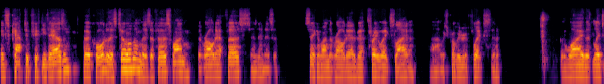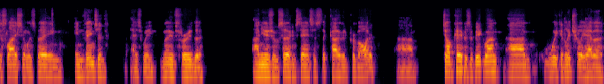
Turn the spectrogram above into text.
it's capped at 50,000 per quarter. There's two of them. There's a first one that rolled out first, and then there's a second one that rolled out about three weeks later, uh, which probably reflects the, the way that legislation was being invented as we move through the unusual circumstances that COVID provided. Um, JobKeeper's a big one. Um, we could literally have a,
